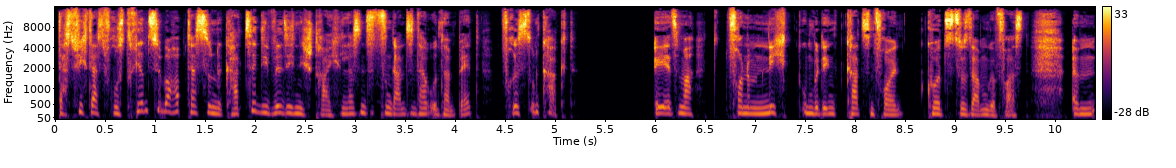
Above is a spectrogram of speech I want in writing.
das finde ich das frustrierendste überhaupt, dass so eine Katze, die will sich nicht streicheln lassen, sitzt den ganzen Tag unterm Bett, frisst und kackt. Jetzt mal von einem nicht unbedingt Katzenfreund kurz zusammengefasst. Ähm,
